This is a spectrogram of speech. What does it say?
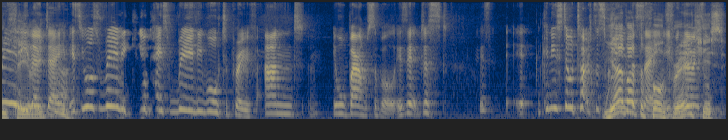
you really though, Dave? Is yours really your case really waterproof and all bounceable? Is it just? Is it, can you still touch the screen? Yeah, I've had the same, phone for even though it's all ages.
